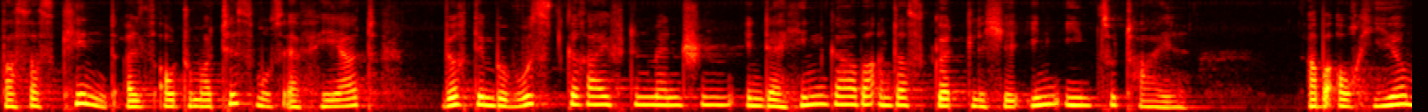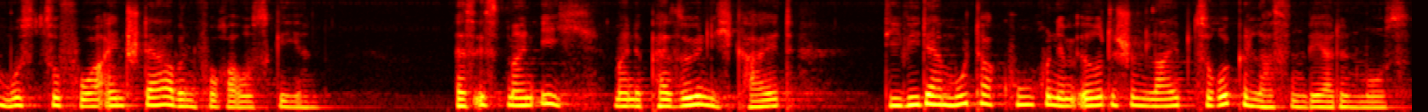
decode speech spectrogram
Was das Kind als Automatismus erfährt, wird dem bewusst gereiften Menschen in der Hingabe an das Göttliche in ihm zuteil. Aber auch hier muss zuvor ein Sterben vorausgehen. Es ist mein Ich, meine Persönlichkeit, die wie der Mutterkuchen im irdischen Leib zurückgelassen werden muss,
